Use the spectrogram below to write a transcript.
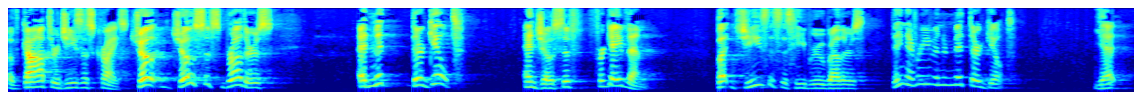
of God through Jesus Christ. Jo- Joseph's brothers admit their guilt, and Joseph forgave them. But Jesus' Hebrew brothers, they never even admit their guilt. Yet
